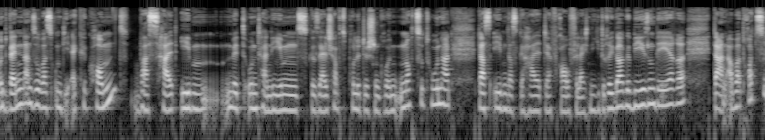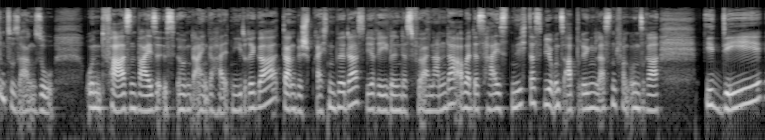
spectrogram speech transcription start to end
Und wenn dann sowas um die Ecke kommt, was halt eben mit Unternehmens, gesellschaftspolitischen Gründen noch zu tun hat, dass eben das Gehalt der Frau vielleicht niedriger gewesen wäre, dann aber trotzdem zu sagen, so, und phasenweise ist irgendein Gehalt niedriger, dann besprechen wir das, wir regeln das füreinander, aber das heißt nicht, dass wir uns abbringen lassen von unserer Idee,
